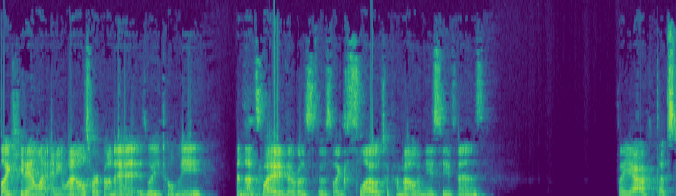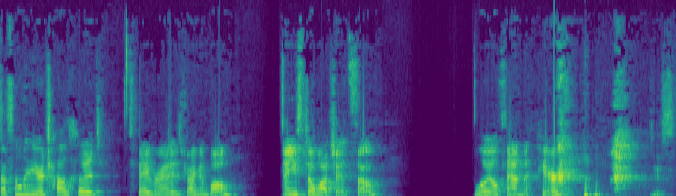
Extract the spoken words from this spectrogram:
like he didn't let anyone else work on it, is what you told me, and that's why there was it was like slow to come out with new seasons. But yeah, that's definitely your childhood favorite is Dragon Ball, and you still watch it, so loyal fan here. Yes.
